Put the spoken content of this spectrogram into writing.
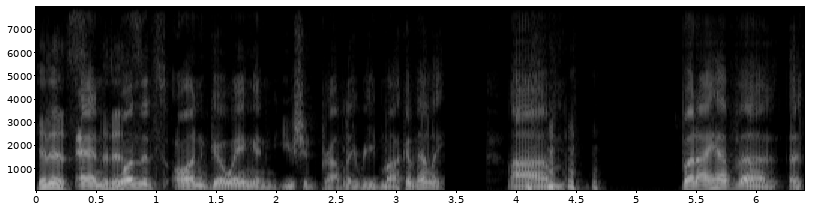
it is. and it is. one that's ongoing, and you should probably read Machiavelli. Um, but I have a, a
